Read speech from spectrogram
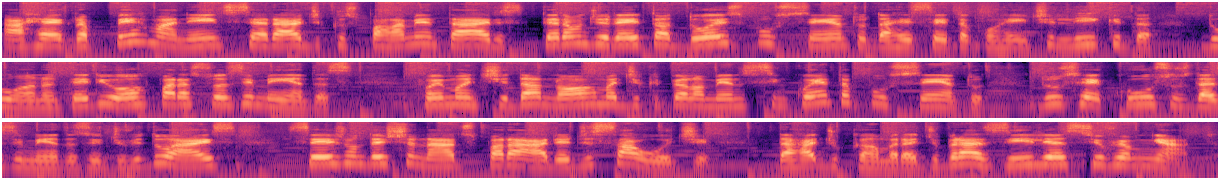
A regra permanente será de que os parlamentares terão direito a 2% da receita corrente líquida do ano anterior para suas emendas. Foi mantida a norma de que pelo menos 50% dos recursos das emendas individuais sejam destinados para a área de saúde. Da Rádio Câmara de Brasília, Silvia Munhato.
